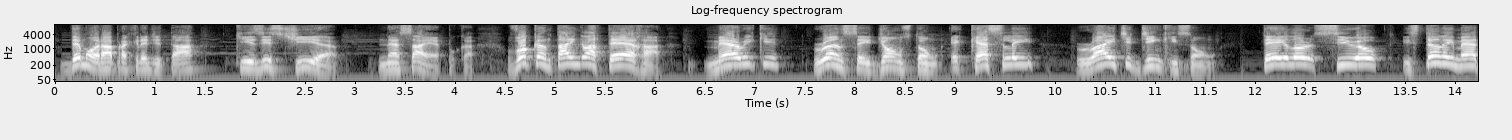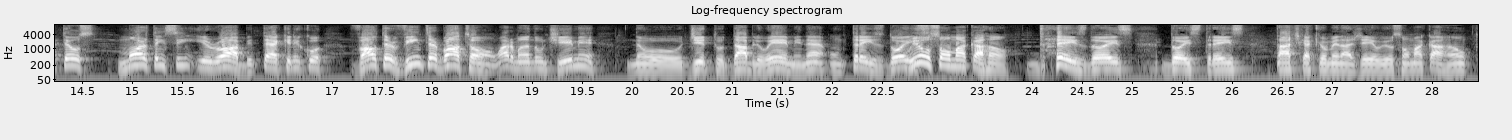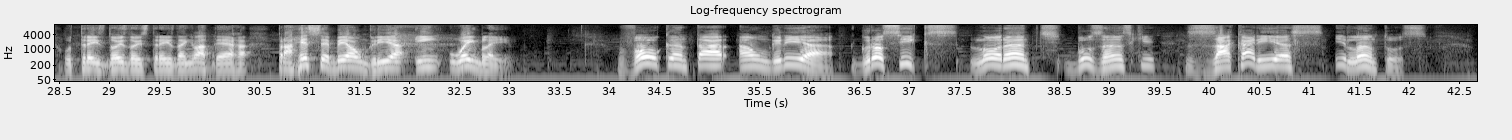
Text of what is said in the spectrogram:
demorar para acreditar que existia nessa época. Vou cantar Inglaterra. Merrick, Ramsey Johnston e Castley, Wright Dinkinson, Taylor, Sewell, Stanley Matthews, Mortensen e Robb, técnico Walter Winterbottom, armando um time no dito WM, né? Um 3-2. Wilson Macarrão. 3-2-2-3 tática que homenageia o Wilson Macarrão, o 3-2-2-3 da Inglaterra, para receber a Hungria em Wembley. Vou cantar a Hungria. Grossix, Laurent, Buzanski, Zacarias e Lantos.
